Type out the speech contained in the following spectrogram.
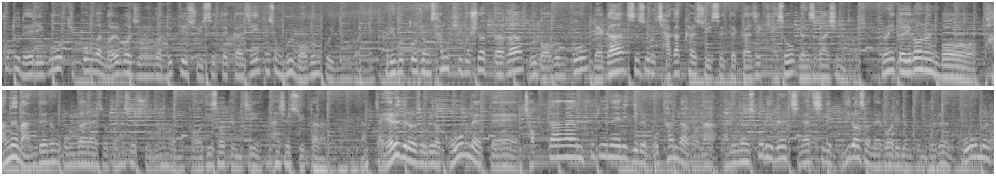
후두 내리고 뒷공간 넓어지는 거 느낄 수 있을 때까지 계속 물 머금고 있는 거예요. 그리고 또 좀 삼키고 쉬었다가 물 머금고 내가 스스로 자각할 수 있을 때까지 계속 연습하시는 거죠. 그러니까 이거는 뭐 방음 안 되는 공간에서도 하실 수 있는 거니까 어디서든지 하실 수 있다는 겁니다. 자, 예를 들어서 우리가 고음 낼 때 적당한 후두 내리기를 못 한다거나 아니면 소리를 지나치게 밀어서 내버리는 분들은 고음을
